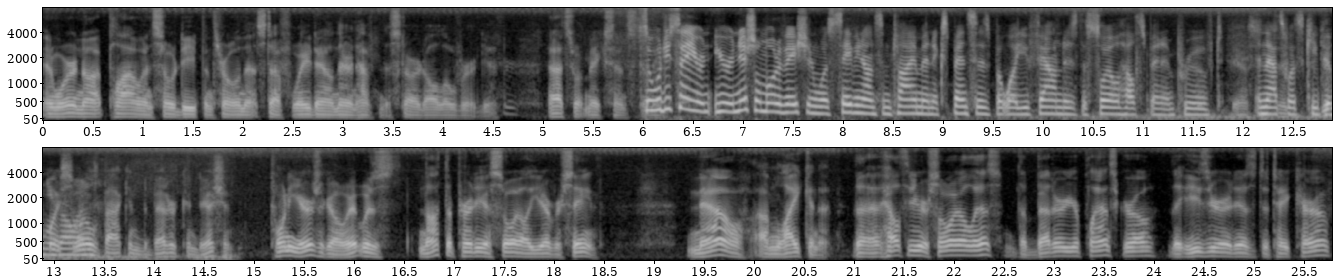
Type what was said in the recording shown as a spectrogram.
And we're not plowing so deep and throwing that stuff way down there and having to start all over again. That's what makes sense So me. would you say your, your initial motivation was saving on some time and expenses, but what you found is the soil health's been improved, yes, and that's what's keeping get you going? my soils back into better condition. 20 years ago, it was not the prettiest soil you ever seen. Now I'm liking it. The healthier your soil is, the better your plants grow, the easier it is to take care of.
